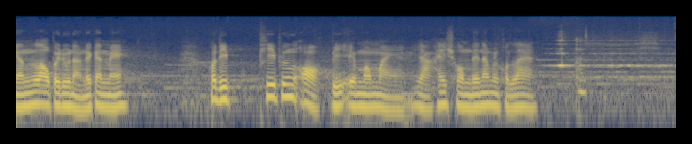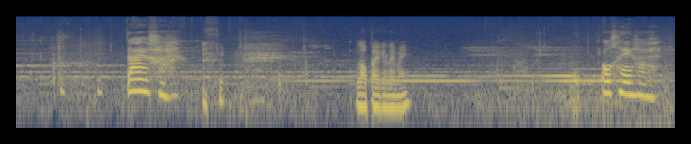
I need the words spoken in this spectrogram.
งั้นเราไปดูหนังด้วยกันไหม พอดีพี่เพิ่งออก BM มาใหม่อะอยากให้ชมได้นั่งเป็นคนแรก ได้ค่ะ เราไปกันเลยไหม โอเคค่ะ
